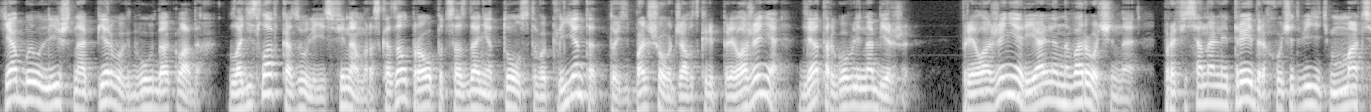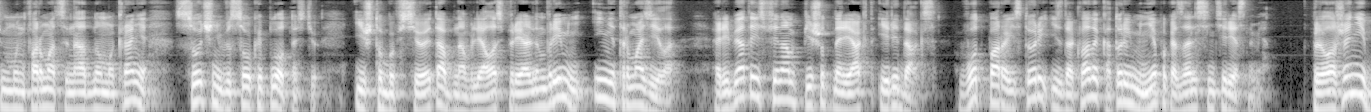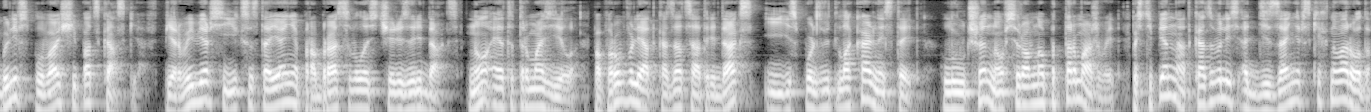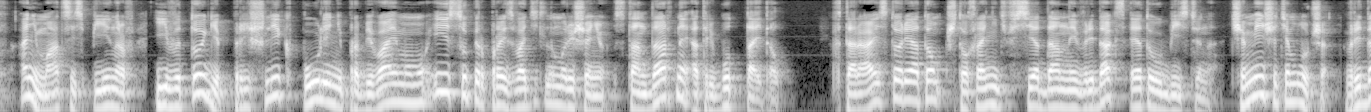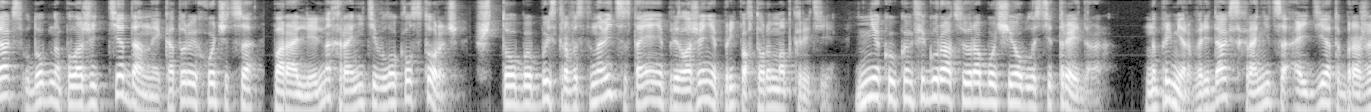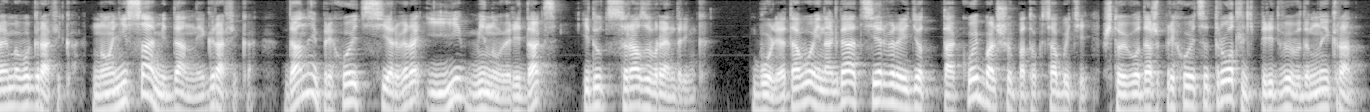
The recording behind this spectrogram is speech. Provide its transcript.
Я был лишь на первых двух докладах. Владислав Козули из Финам рассказал про опыт создания толстого клиента, то есть большого JavaScript приложения для торговли на бирже. Приложение реально навороченное. Профессиональный трейдер хочет видеть максимум информации на одном экране с очень высокой плотностью, и чтобы все это обновлялось в реальном времени и не тормозило. Ребята из Финам пишут на React и Redux. Вот пара историй из доклада, которые мне показались интересными приложении были всплывающие подсказки. В первой версии их состояние пробрасывалось через Redux, но это тормозило. Попробовали отказаться от Redux и использовать локальный стейт. Лучше, но все равно подтормаживает. Постепенно отказывались от дизайнерских наворотов, анимаций, спиннеров и в итоге пришли к пуле непробиваемому и суперпроизводительному решению – стандартный атрибут title. Вторая история о том, что хранить все данные в Redux – это убийственно. Чем меньше, тем лучше. В Redux удобно положить те данные, которые хочется параллельно хранить и в Local Storage, чтобы быстро восстановить состояние приложения при повторном открытии. Некую конфигурацию рабочей области трейдера. Например, в Redux хранится ID отображаемого графика, но не сами данные графика. Данные приходят с сервера и, минуя Redux, идут сразу в рендеринг. Более того, иногда от сервера идет такой большой поток событий, что его даже приходится тротлить перед выводом на экран.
